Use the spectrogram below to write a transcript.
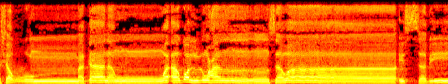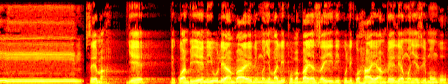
شر مكانا وأضل عن سواء السبيل. Sema, je, ni kuambieni yule ambaye ni mwenye malipo mabaya zaidi kuliko haya mbele ya Mwenyezi Mungu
